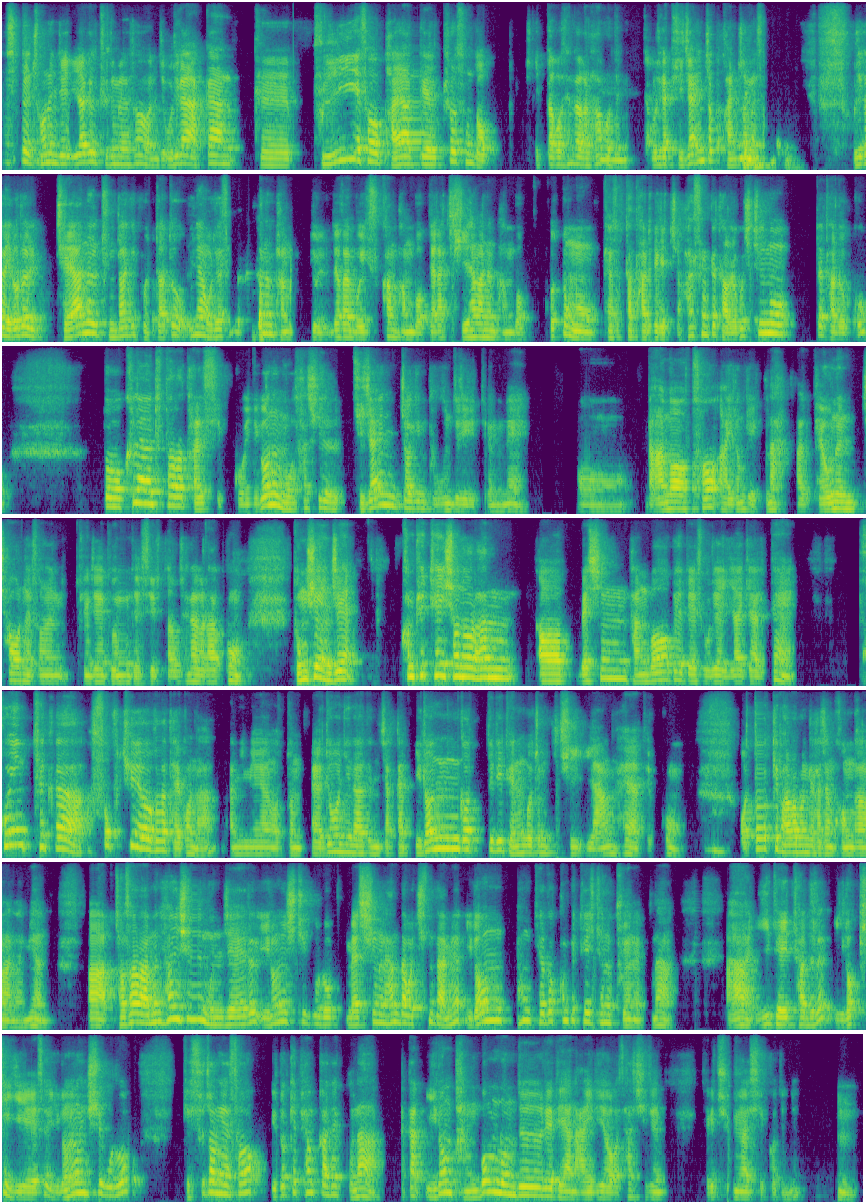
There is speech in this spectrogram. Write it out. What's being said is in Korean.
사실 저는 이제 이야기를 들으면서 이제 우리가 약간 그 분리해서 봐야 될 필요성도 없, 있다고 생각을 하거든요. 우리가 디자인적 관점에서 우리가 이거를 제한을 둔다기보다도 그냥 우리가 생각하는 방법들, 내가 뭐 익숙한 방법, 내가 지향하는 방법, 그것도 뭐 계속 다 다르겠죠. 학생 때 다르고 실무 때 다르고 또 클라이언트 따라 다를 수 있고 이거는 뭐 사실 디자인적인 부분들이기 때문에 어, 나눠서 아 이런 게 있구나 아, 배우는 차원에서는 굉장히 도움이 될 수 있다고 생각을 하고 동시에 이제 computational한 어, massing 방법에 대해서 우리가 이야기할 때 포인트가 소프트웨어가 되거나 아니면 어떤 add-on이라든지 약간 이런 것들이 되는 걸 좀 지양해야 되고 어떻게 바라보는 게 가장 건강하냐면 아 저 사람은 현실 문제를 이런 식으로 massing을 한다고 친다면 이런 형태로 computation을 구현했구나 아 이 데이터들을 이렇게 이해해서 이런 식으로 이렇게 수정해서 이렇게 평가를 했구나 약간 이런 방법론들에 대한 아이디어가 사실은 되게 중요할 수 있거든요 음.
